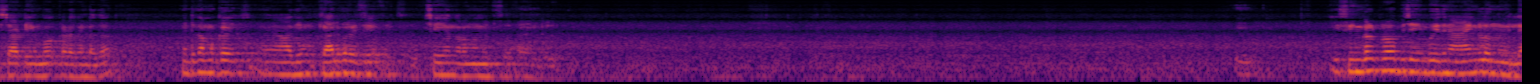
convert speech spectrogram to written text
സ്റ്റാർട്ട് ചെയ്യുമ്പോൾ കിടക്കേണ്ടത്. എന്നിട്ട് നമുക്ക് ആദ്യം കാൽക്കുലേറ്റ് ചെയ്യാൻ തുടങ്ങും ഈ സിംഗിൾ പ്രോബ് ചെയ്യുമ്പോൾ ഇതിന് ആംഗിൾ ഒന്നുമില്ല.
